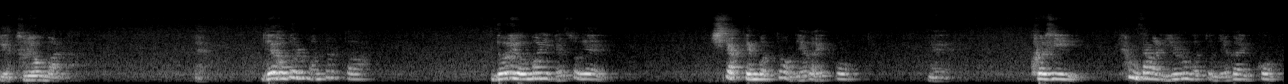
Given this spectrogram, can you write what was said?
예, 두려워 말라. 예. 내가 너를 만들었다. 너희 어머니 뱃속에 시작된 것도 내가 했고, 예. 그것이 형상을 이루는 것도 내가 했고,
